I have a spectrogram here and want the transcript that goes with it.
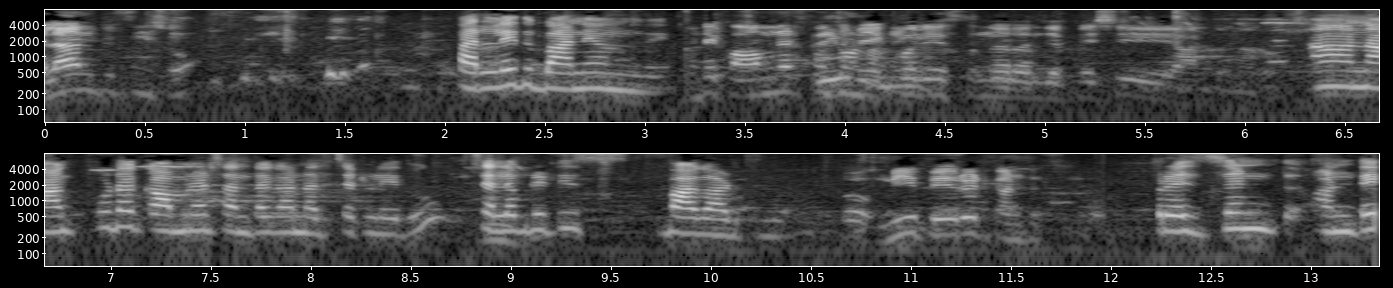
ఎలా అనిపిస్తుంది షో పర్లేదు బానే ఉంది. అంటే కామనర్స్ కొంచెం ఎక్కువ చేస్తున్నారు అని చెప్పేసి అంటున్నారు. ఆ, నాకు కూడా కామనర్స్ అంతగా నచ్చట్లేదు. సెలబ్రిటీస్ బాగా ఆడుతున్నారు. సో మీ ఫేవరెట్ కంటెస్టెంట్ ప్రెసెంట్ అంటే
